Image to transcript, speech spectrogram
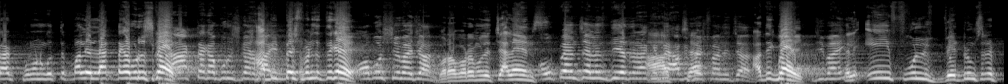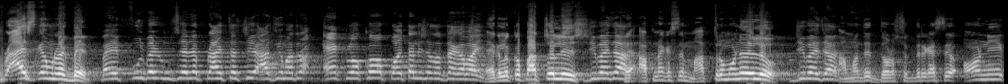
কাঠ প্রমাণ করতে পারলে লাখ টাকা পুরস্কার। লাখ টাকা পুরস্কার হাবিব বেস্ট ফার্নিচার থেকে। অবশ্যই ভাই যান। বরাবরের মধ্যে চ্যালেঞ্জ ওপেন চ্যালেঞ্জ দিয়ে রাখে ভাই হাবিব বেস্ট ফার্নিচার আতিক ভাই জি ভাই। তাহলে এই ফুল বেডরুম সেটের প্রাইস কেমন রাখবেন? ভাই ফুল বেডরুম সেটের প্রাইস চাচ্ছি আজকে মাত্র এক লক্ষ পঁয়তাল্লিশ হাজার টাকা ভাই। এক লক্ষ পাঁচচল্লিশ। জি ভাই যান। আপনার কাছে মাত্র মনে হলো জি ভাই যান। আমাদের দর্শকদের কাছে অনেক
